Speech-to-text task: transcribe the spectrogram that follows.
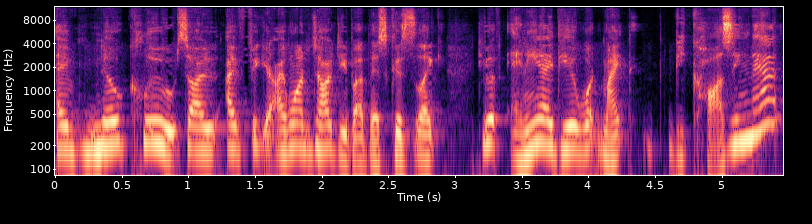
I have no clue. So I, I figure I want to talk to you about this because like, do you have any idea what might be causing that?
